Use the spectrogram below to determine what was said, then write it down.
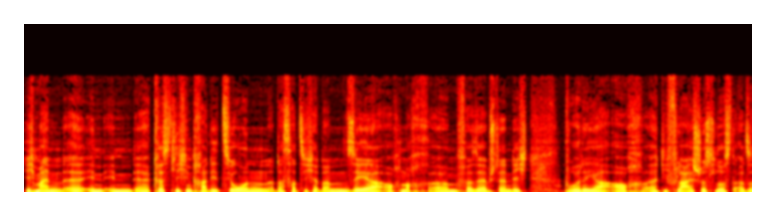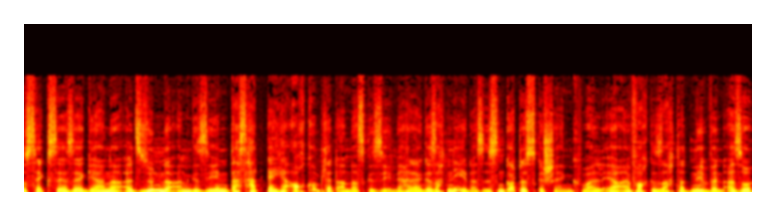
ich meine, äh, in, in der christlichen Tradition, das hat sich ja dann sehr auch noch ähm, verselbstständigt, wurde ja auch äh, die Fleischeslust, also Sex, sehr, sehr gerne als Sünde angesehen. Das hat er ja auch komplett anders gesehen. Er hat ja gesagt, nee, das ist ein Gottesgeschenk, weil er einfach gesagt hat, nee, wenn also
